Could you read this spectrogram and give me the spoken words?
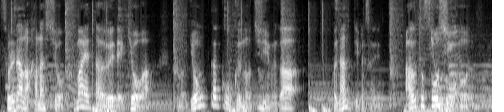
それらの話を踏まえた上で今日はその4カ国のチームがこれなんて言いますかね、アウトソーシングを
